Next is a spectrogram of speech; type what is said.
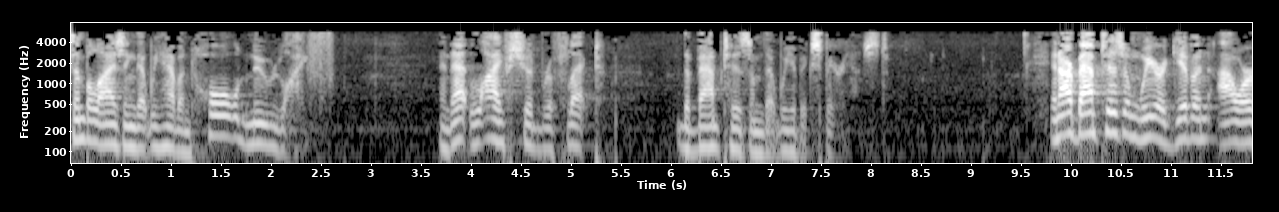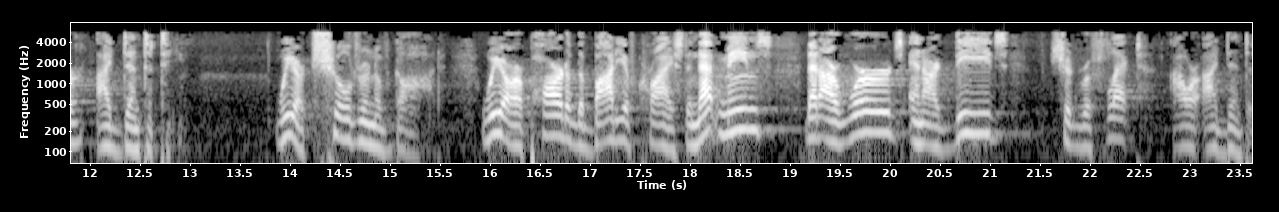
symbolizing that we have a whole new life. And that life should reflect the baptism that we have experienced. In our baptism, we are given our identity. We are children of God. We are a part of the body of Christ. And that means that our words and our deeds should reflect our identity.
